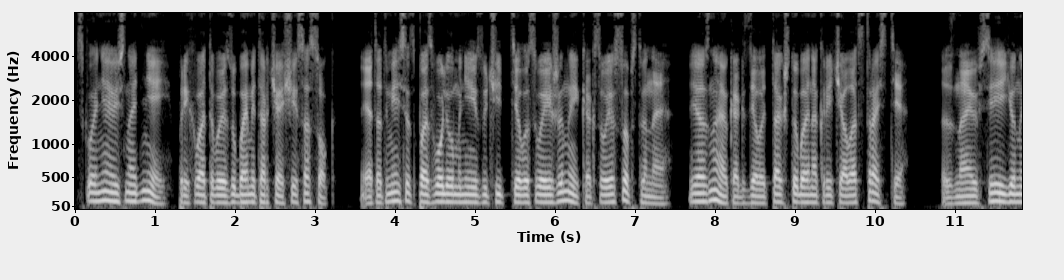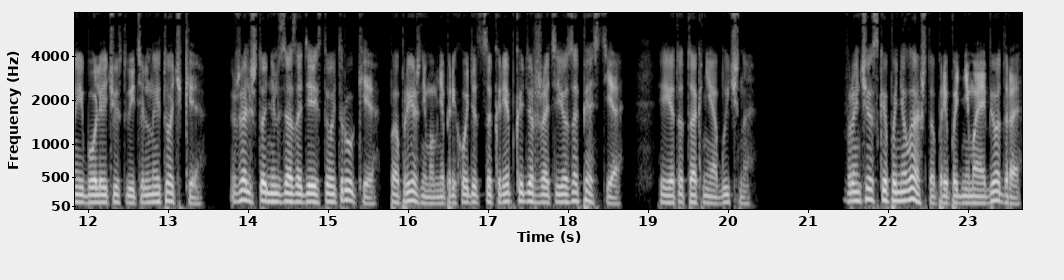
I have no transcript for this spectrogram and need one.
Склоняюсь над ней, прихватывая зубами торчащий сосок. Этот месяц позволил мне изучить тело своей жены как свое собственное. Я знаю, как сделать так, чтобы она кричала от страсти. Знаю все ее наиболее чувствительные точки. Жаль, что нельзя задействовать руки, по-прежнему мне приходится крепко держать ее запястья, и это так необычно. Франческа поняла, что приподнимая бедра,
